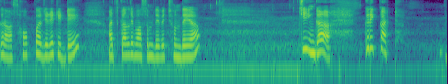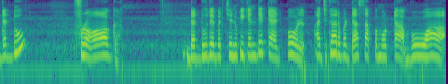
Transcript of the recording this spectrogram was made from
ਗ੍ਰਾਸ ਹੌਪਰ ਜਿਹੜੇ ਟਿੱਡੇ ਅੱਜ ਕੱਲ ਦੇ ਮੌਸਮ ਦੇ ਵਿੱਚ ਹੁੰਦੇ ਆ। ਝੀਂਗਾ, ਕ੍ਰਿਕਟ, ਡੱਡੂ, ਫਰੋਗ। ਡੱਡੂ ਦੇ ਬੱਚੇ ਨੂੰ ਕੀ ਕਹਿੰਦੇ? ਟੈਡਪੋਲ ਅਜਗਰ ਵੱਡਾ ਸੱਪ ਮੋਟਾ, ਬੋਆ।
